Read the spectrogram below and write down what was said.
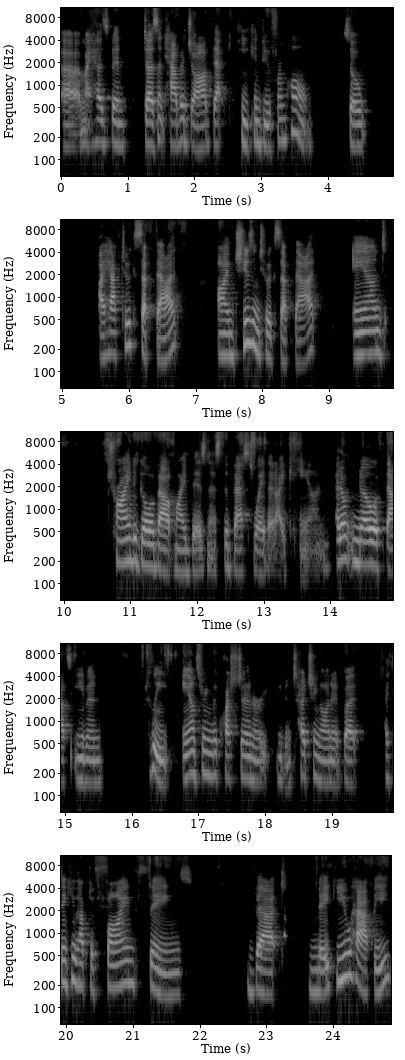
uh, my husband, doesn't have a job that he can do from home. So I have to accept that. I'm choosing to accept that and trying to go about my business the best way that I can. I don't know if that's even really answering the question or even touching on it, but I think you have to find things that make you happy,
